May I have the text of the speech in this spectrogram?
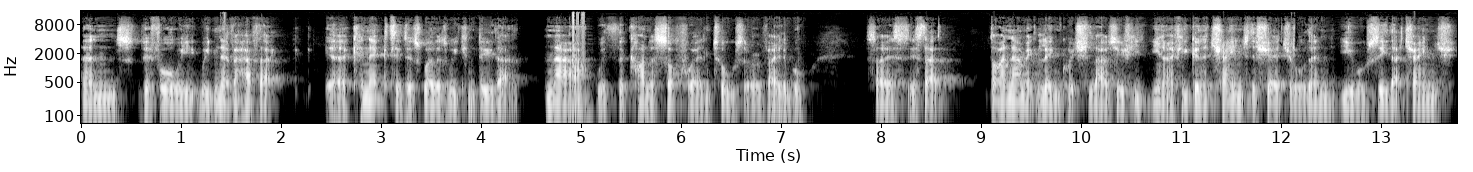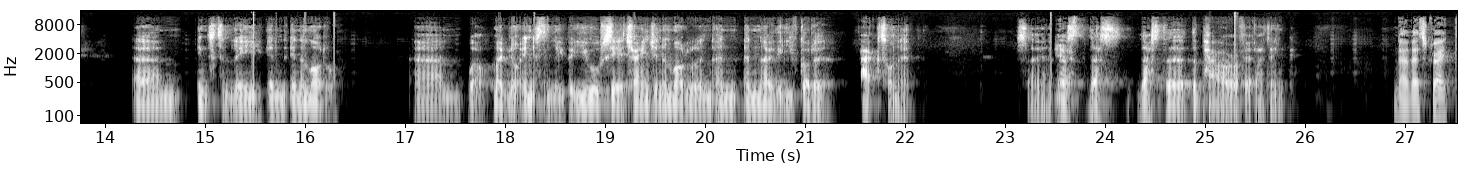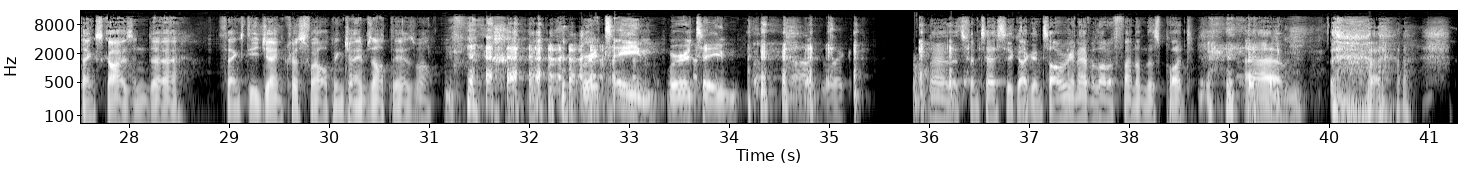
And before we we'd never have that uh, connected as well as we can do that now with the kind of software and tools that are available. So it's, it's that dynamic link which allows you if you you know if you're going to change the schedule then you will see that change um, instantly in in the model. Um, well maybe not instantly but you will see a change in the model and, and, and know that you've got to act on it. So yeah. that's that's that's the the power of it i think. No that's great. Thanks guys and uh, thanks dj and chris for helping james out there as well. We're a team. We're a team no, that's fantastic. I can tell we're going to have a lot of fun on this pod. Um,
